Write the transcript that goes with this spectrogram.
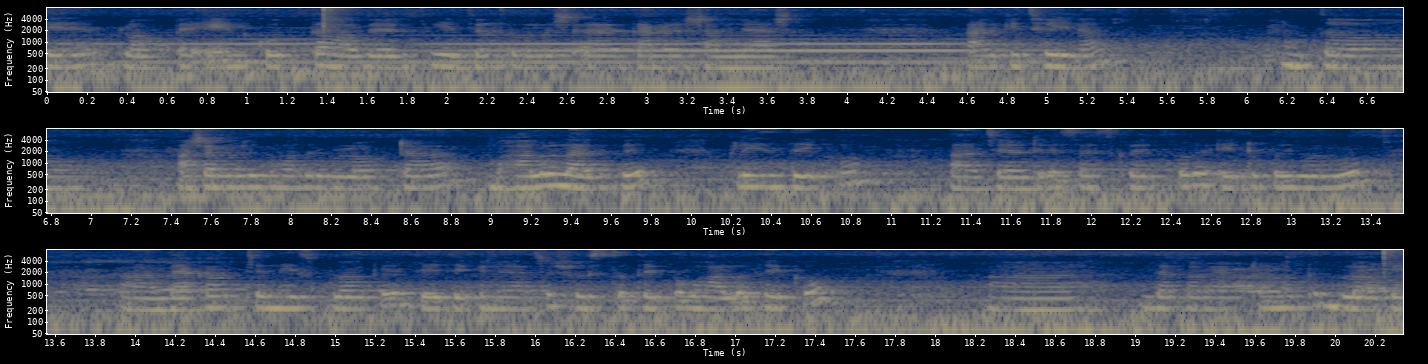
যে ব্লগটা এন্ড করতে হবে আর কি, এর জন্য তোমাদের ক্যামেরার সামনে আসা, আর কিছুই না। তো আশা করি তোমাদের ব্লগটা ভালো লাগবে। প্লিজ দেখো আর চ্যানেলটিকে সাবস্ক্রাইব করো, এটুকুই বলব। দেখা হচ্ছে নেক্সট ব্লগে যে যেখানে আছো, সুস্থ থেকো, ভালো থেকো। দেখা হবে একটা নতুন ব্লগে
